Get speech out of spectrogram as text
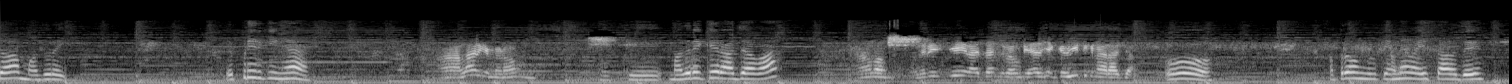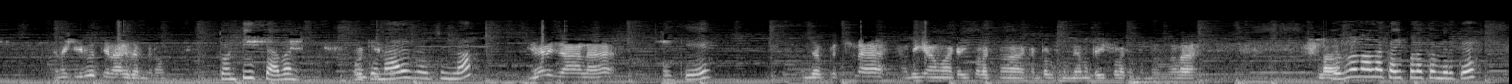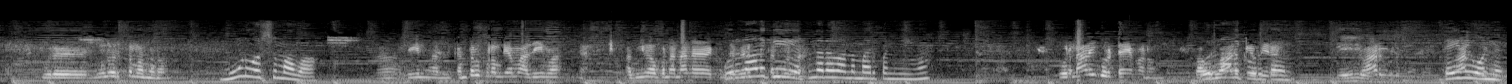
ராஜா மதுரை. எப்படி இருக்கீங்க? நல்லா இருக்கேன் மேடம். ஓகே. மதுரைக்கே ராஜாவா? ஆமாம் மதுரைக்கே ராஜான்னு சொல்ல முடியாது. எங்க வீட்டுக்கு நான் ராஜா. ஓ. அப்புறம் உங்களுக்கு என்ன வயசாகுது? எனக்கு இருபத்தி ஏழு ஆகுதா madam. Twenty seven. Okay marriage ஆச்சுங்களா மேரேஜ் ஆகல. ஓகே. இந்த பிரச்சனை அதிகமா கைப்பழக்கம் கண்ட்ரோல் பண்ண முடியாம பண்ணதுனால ஃபுல்லா எவ்வளோ நாளா கைப்பழக்கம் இருக்கு? ஒரு மூணு வருஷமா மேடம் மூணு வருஷமாவா? ஆ, அதிகமா கண்ட்ரோல் பண்ண முடியாம அதிகமா அதிகமா பண்ணனால ஒரு நாளைக்கு எத்தனை தடவை அந்த மாதிரி பண்ணுவீங்க? ஒரு நாளைக்கு ஒரு டைம் மேடம் ஒரு நாளைக்கு ஒரு டைம் டெய்லி. ஆமாங்க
